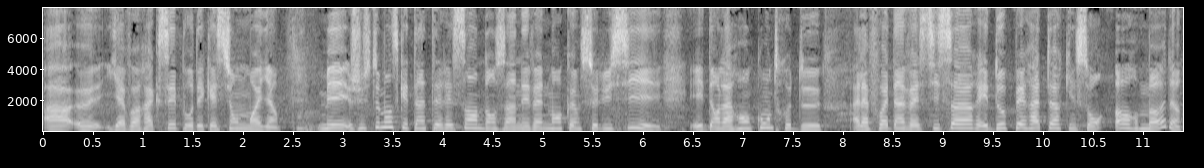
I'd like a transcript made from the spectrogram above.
à euh, y avoir accès pour des questions de moyens. Mais justement, ce qui est intéressant dans un événement comme celui-ci et, et, dans la rencontre de, à la fois d'investisseurs et d'opérateurs qui sont hors mode,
